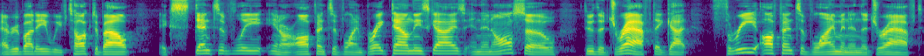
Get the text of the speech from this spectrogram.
Everybody we've talked about extensively in our offensive line breakdown, these guys. And then also through the draft, they got three offensive linemen in the draft,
